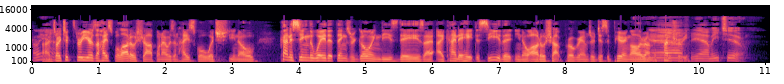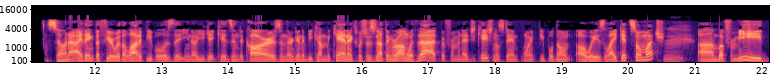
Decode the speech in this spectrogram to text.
Oh, yeah. Uh, so I took three years of high school auto shop when I was in high school, which, you know, kind of seeing the way that things are going these days, I, I kind of hate to see that, you know, auto shop programs are disappearing all around yeah, the country. Yeah, me too. So, and I think the fear with a lot of people is that, you know, you get kids into cars and they're going to become mechanics, which there's nothing wrong with that. But from an educational standpoint, people don't always like it so much. Mm. Um, but for me,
